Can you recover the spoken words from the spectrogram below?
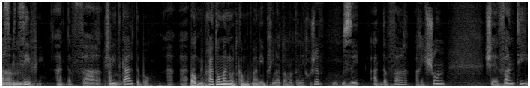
הספציפי? הדבר... שנתקלת בו. מבחינת אומנות כמובן. מבחינת אומנות, אני חושב, זה הדבר הראשון שהבנתי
